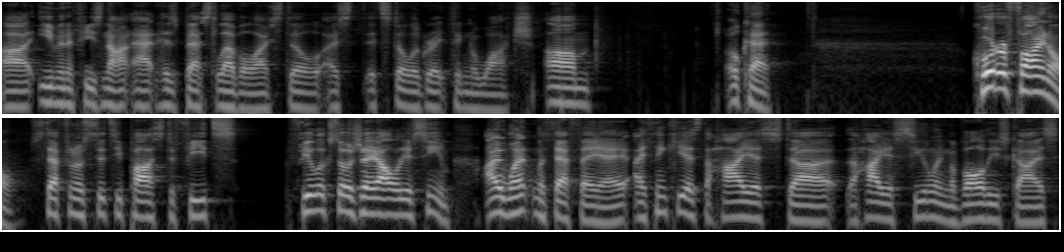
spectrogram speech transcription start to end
Uh, even if he's not at his best level, I still, I, it's still a great thing to watch. Um, okay. Quarterfinal: Stefanos Tsitsipas defeats Felix Auger-Aliassime. I went with FAA. I think he has the highest uh, the highest ceiling of all these guys.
